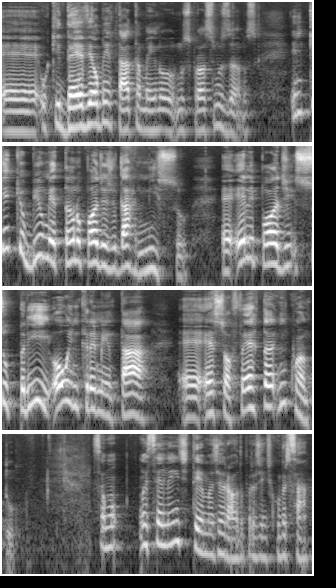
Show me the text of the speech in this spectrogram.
é, o que deve aumentar também no, nos próximos anos. Em que, que o biometano pode ajudar nisso? É, ele pode suprir ou incrementar é, essa oferta em quanto? Isso é um excelente tema, Geraldo, para a gente conversar.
